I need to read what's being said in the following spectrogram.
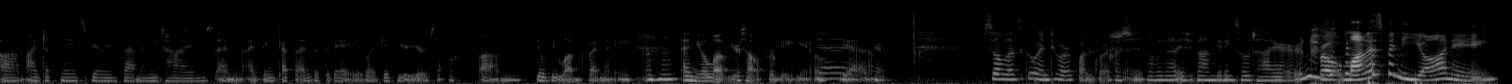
Um, I've definitely experienced that many times, and I think at the end of the day, like if you're yourself, um, you'll be loved by many Mhm. and you'll love yourself for being you. Yeah. Okay. So let's go into our fun questions. Questions. Oh my god, Ishika, I'm getting so tired. Bro, Mana's been yawning.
